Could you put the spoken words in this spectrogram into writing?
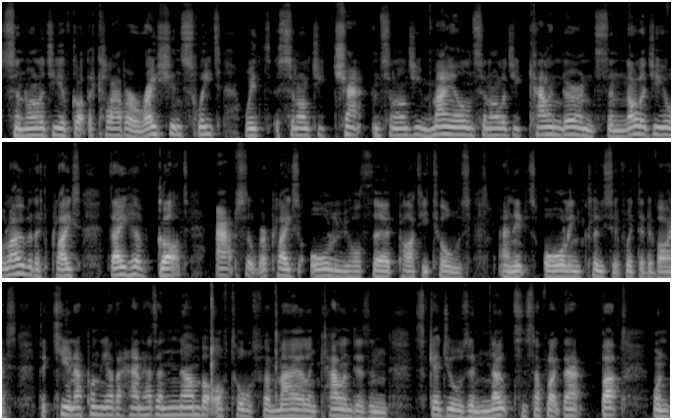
Synology have got the collaboration suite with Synology Chat and Synology Mail and Synology Calendar and Synology all over the place. They have got apps that replace all of your third-party tools and it's all inclusive with the device. The QNAP on the other hand has a number of tools for mail and calendars and schedules and notes and stuff like that but when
